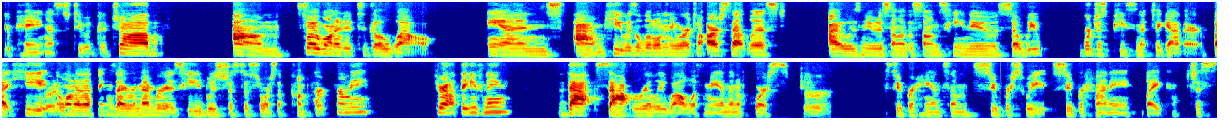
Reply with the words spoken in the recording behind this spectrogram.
you're paying us to do a good job um so i wanted it to go well and um he was a little newer to our set list i was new to some of the songs he knew so we were just piecing it together but he right. one of the things i remember is he was just a source of comfort for me throughout the evening that sat really well with me. And then, of course, Sure. super handsome, super sweet, super funny, like just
